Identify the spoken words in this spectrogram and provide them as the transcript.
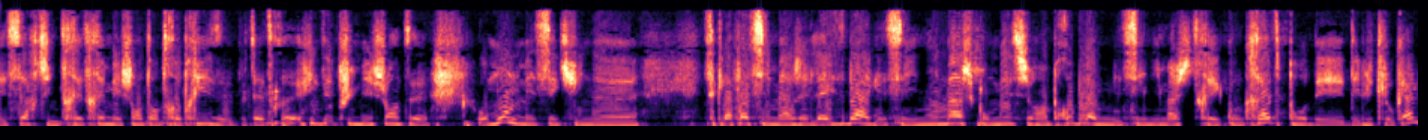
est certes une très très méchante entreprise, peut-être une des plus méchantes euh, au monde, mais c'est qu'une euh, c'est que la face immergée de l'iceberg et c'est une image qu'on met sur un problème, mais c'est une image très concrète pour des luttes locales.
